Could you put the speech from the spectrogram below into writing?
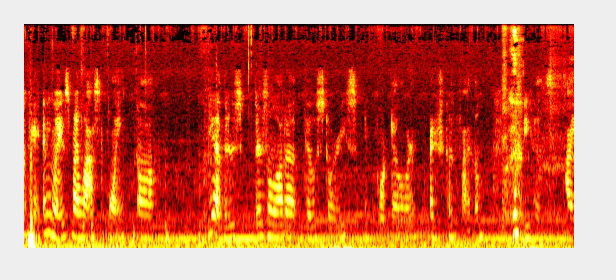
Okay. Anyways, my last point. Um, yeah, there's there's a lot of ghost stories in Fort Delaware. I just couldn't find them because I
